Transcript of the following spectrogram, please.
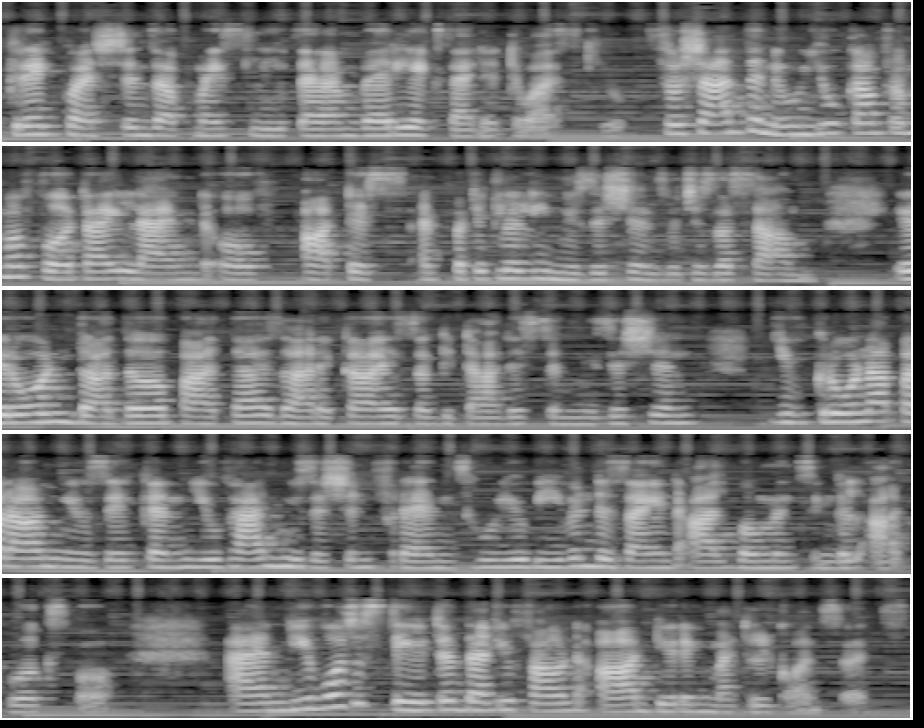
great questions up my sleeve that I'm very excited to ask you. So, Santanu, you come from a fertile land of artists and particularly musicians, which is Assam. Your own brother, Partha Hazarika, is a guitarist and musician. You've grown up around music and you've had musician friends who you've even designed album and single artworks for. And you've also stated that you found art during metal concerts.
